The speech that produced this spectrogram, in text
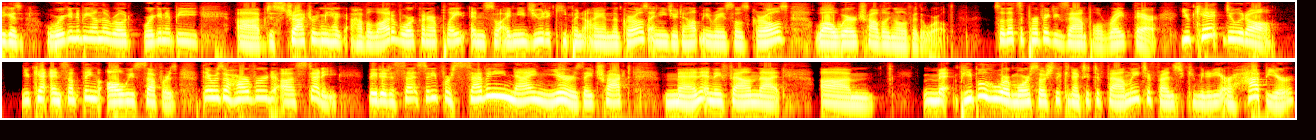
because we're going to be on the road we're going to be uh, distracted we have, a lot of work on our plate and so i need you to keep an eye on the girls i need you to help me raise those girls while we're traveling all over the world so that's a perfect example right there. You can't do it all. You can't, and something always suffers. There was a Harvard uh, study. They did a study for 79 years. They tracked men and they found that, um, people who are more socially connected to family, to friends, to community are happier.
